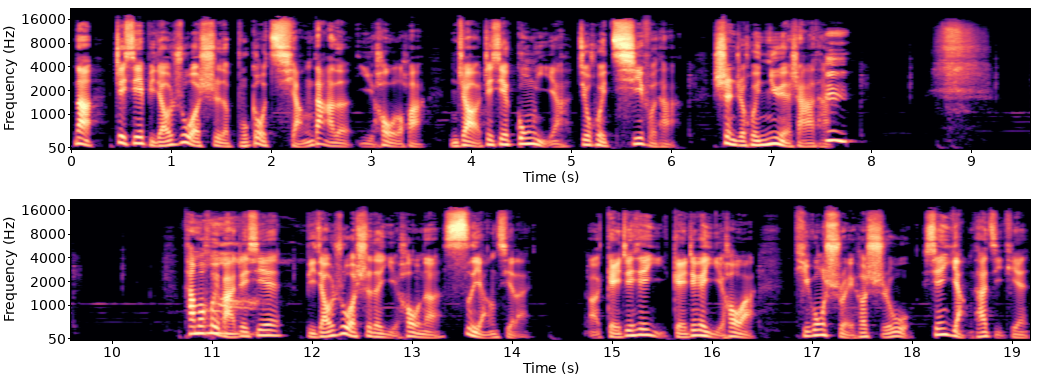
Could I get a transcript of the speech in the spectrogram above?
那这些比较弱势的、不够强大的蚁后的话，你知道这些公蚁啊就会欺负它，甚至会虐杀它。嗯，他们会把这些比较弱势的蚁后呢饲养起来，啊，给这些蚁给这个蚁后啊提供水和食物，先养它几天。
